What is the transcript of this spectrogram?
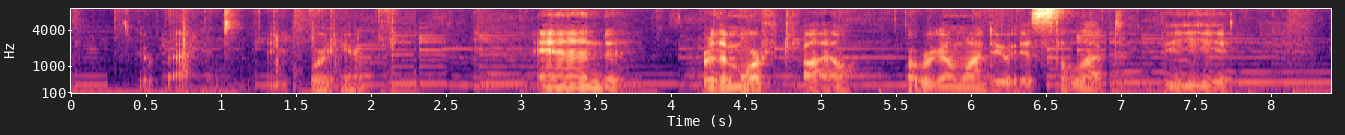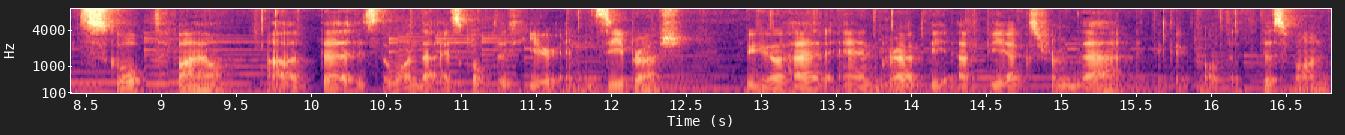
Let's go back into the viewport here. And for the morphed file, what we're to want to do is select the sculpt file. Uh, that is the one that I sculpted here in ZBrush. We go ahead and grab the FBX from that. I think I called it this one.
